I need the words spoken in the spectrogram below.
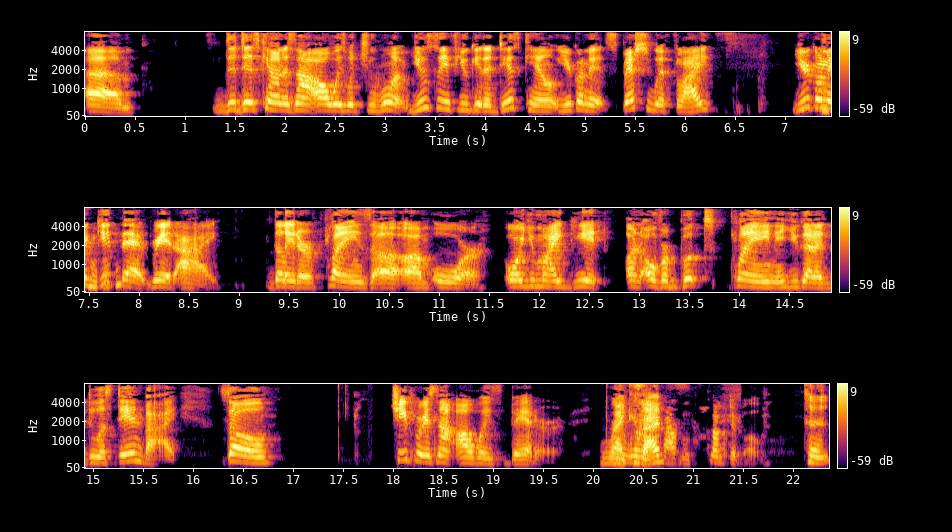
Um, the discount is not always what you want. Usually, if you get a discount, you're gonna, especially with flights, you're gonna get that red eye, the later planes, uh, um, or or you might get an overbooked plane and you got to do a standby. So cheaper is not always better. Right, because travel comfortable. to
